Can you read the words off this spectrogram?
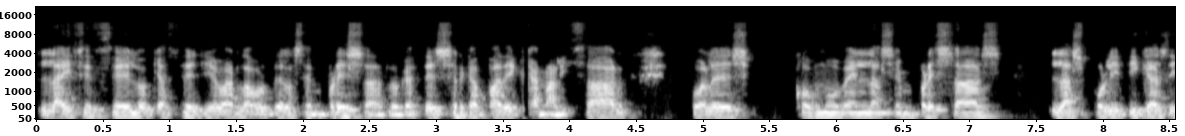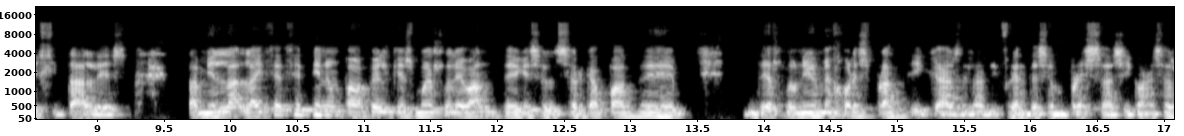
la ICC lo que hace es llevar la voz de las empresas, lo que hace es ser capaz de canalizar cuál es, cómo ven las empresas las políticas digitales. También la, la, ICC tiene un papel que es muy relevante, que es el ser capaz de, de reunir mejores prácticas de las diferentes empresas y con esas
